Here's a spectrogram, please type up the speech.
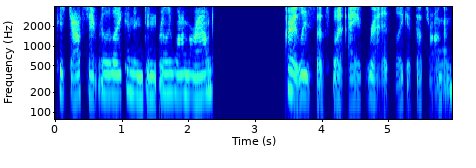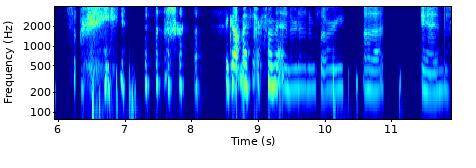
because Joss didn't really like him and didn't really want him around. Or at least that's what I read. Like if that's wrong, I'm sorry. I got my facts from the internet. I'm sorry. Uh, and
